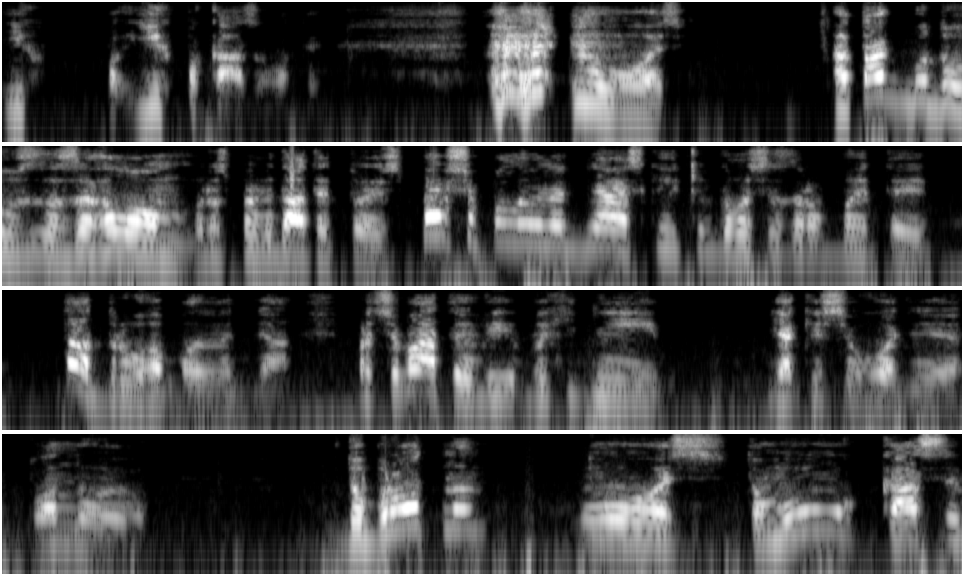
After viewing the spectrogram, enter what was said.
їх, їх показувати. Ось. А так буду загалом розповідати тобто, перша половина дня, скільки вдалося заробити, та друга половина дня. Працювати в вихідні, як і сьогодні, планую добротно. Ось тому каси,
